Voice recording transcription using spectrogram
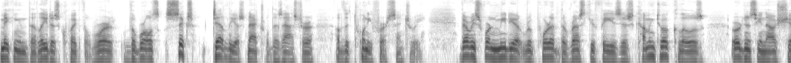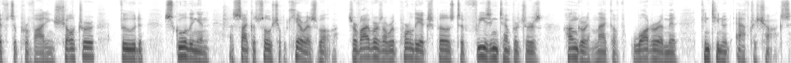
making the latest quake the, wor- the world's sixth deadliest natural disaster of the 21st century. Various foreign media reported the rescue phase is coming to a close. Urgency now shifts to providing shelter, food, schooling, and psychosocial care as well. Survivors are reportedly exposed to freezing temperatures, hunger, and lack of water amid continued aftershocks.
